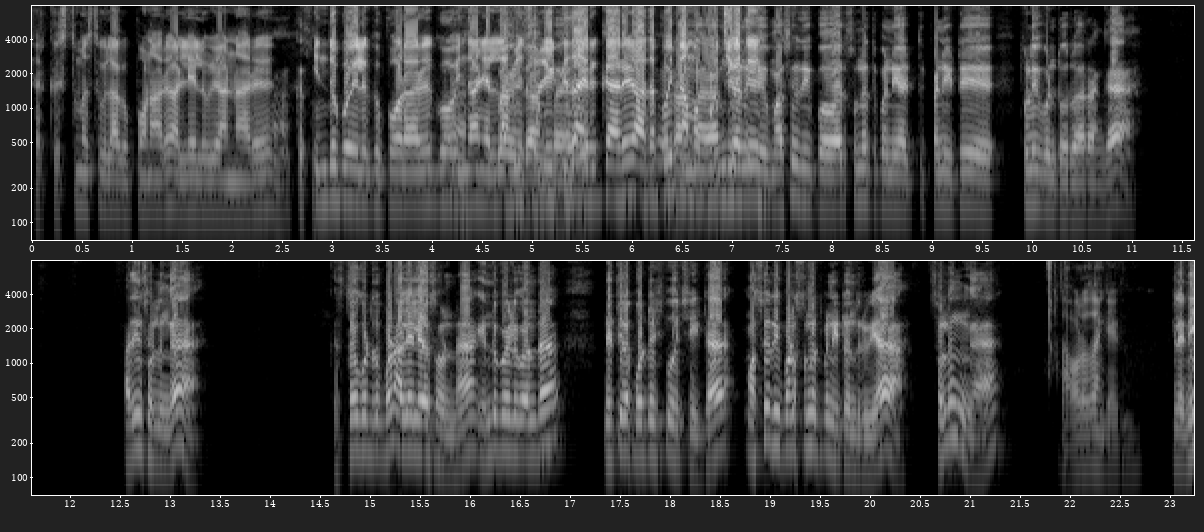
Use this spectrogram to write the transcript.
சார் கிறிஸ்துமஸ் விழாக்கு போனாரு அல்லேலுயான்னாரு. இந்து கோயிலுக்கு போறாரு கோவிந்தான் எல்லாமே சொல்லிட்டு தான் இருக்காரு. அதை போய் நம்ம ரம்ஜானுக்கு மசூதி போவார் சுண்ணத்து பண்ணி பண்ணிட்டு தொழில் பண்ணிட்டு வருவாராங்க அதையும் சொல்லுங்க. கிறிஸ்தவ கொடுத்து போனால் அலையிலேயே சொன்னேன் இந்து கோயிலுக்கு வந்தா நெத்தியில போட்டு வச்சு வச்சுக்கிட்ட மசூதி போனால் சுண்ணத்து பண்ணிட்டு வந்துருவியா? சொல்லுங்க. அது அவரை தான் கேட்கணும். இல்லை நீ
